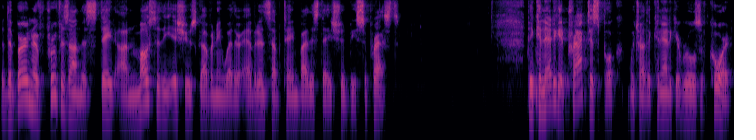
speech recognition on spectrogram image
but the burden of proof is on the state on most of the issues governing whether evidence obtained by the state should be suppressed. The Connecticut Practice Book, which are the Connecticut Rules of Court,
